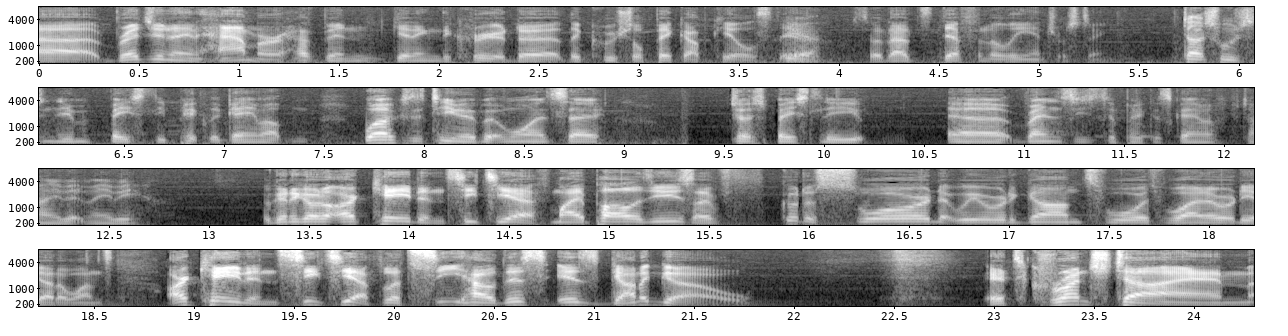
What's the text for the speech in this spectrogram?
Uh, Regging and Hammer have been getting the, cru- the the crucial pickup kills there. Yeah. So that's definitely interesting. Dutch will just need to basically pick the game up, work as a team a bit more, I'd say. Just basically, uh, Renz needs to pick this game up a tiny bit, maybe. We're going to go to Arcade and CTF. My apologies. I've could have sworn that we would have gone towards one or the other ones. Arcade and CTF. Let's see how this is going to go. It's crunch time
